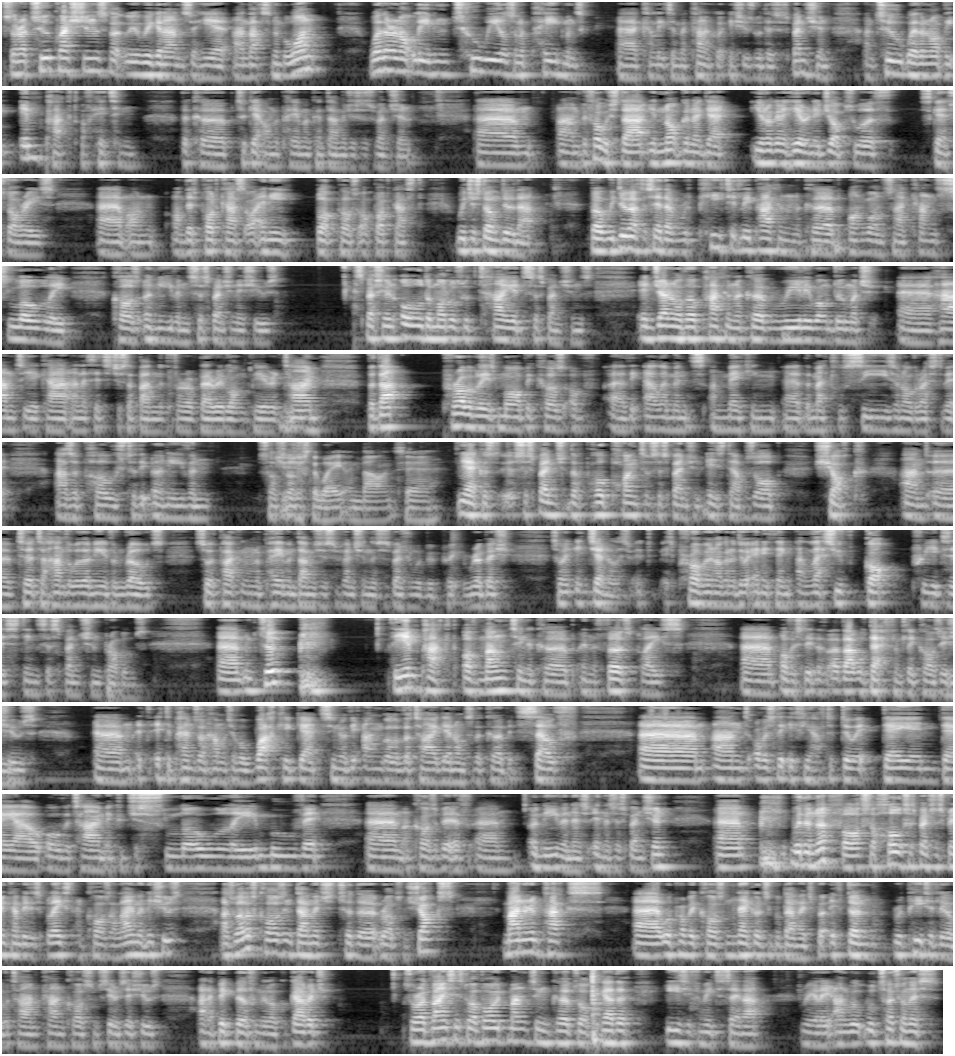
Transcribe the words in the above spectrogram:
so there are two questions that we, we can answer here, and that's number one: whether or not leaving two wheels on a pavement uh, can lead to mechanical issues with the suspension, and two, whether or not the impact of hitting the curb to get on the pavement can damage your suspension. Um, and before we start, you're not going to get, you're not going to hear any jobs worth scare stories um, on on this podcast or any blog post or podcast. We just don't do that. But we do have to say that repeatedly parking on a curb on one side can slowly cause uneven suspension issues, especially in older models with tired suspensions. In general, though, packing on a curb really won't do much uh, harm to your car unless it's just abandoned for a very long period of time. But that probably is more because of uh, the elements and making uh, the metal seize and all the rest of it, as opposed to the uneven sort It's of just the weight imbalance, yeah. yeah, because suspension, the whole point of suspension is to absorb shock and uh, to, to handle with uneven roads. So if parking on a pavement damages suspension, the suspension would be pretty rubbish. So in, in general, it's, it, it's probably not going to do anything unless you've got pre-existing suspension problems. Um, number two, the impact of mounting a curb in the first place. Um, obviously, th- that will definitely cause issues. Um, it, it depends on how much of a whack it gets, you know, the angle of the tyre getting onto the curb itself. Um, and obviously, if you have to do it day in, day out over time, it could just slowly move it um, and cause a bit of um, unevenness in the suspension. Um, with enough force, the whole suspension spring can be displaced and cause alignment issues, as well as causing damage to the rods and shocks. Minor impacts uh, will probably cause negligible damage, but if done repeatedly over time, can cause some serious issues and a big bill from your local garage. So our advice is to avoid mounting curbs altogether. Easy for me to say that, really, and we'll, we'll touch on this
